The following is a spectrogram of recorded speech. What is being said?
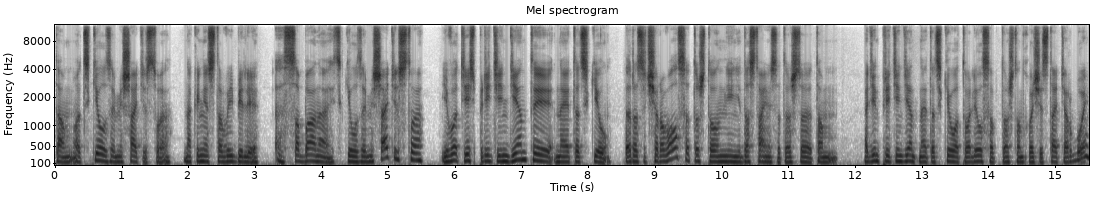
там вот скилл замешательства. Наконец-то выбили Сабана скилл замешательства. И вот есть претенденты на этот скилл. Разочаровался то, что он мне не достанется, то что там один претендент на этот скилл отвалился, потому что он хочет стать арбой.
